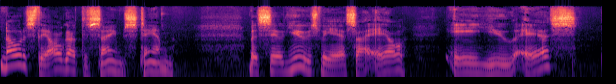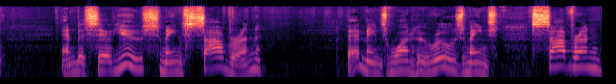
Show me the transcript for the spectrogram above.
Notice they all got the same stem. Basilius, B S I L E U S. And basilius means sovereign. That means one who rules, means sovereign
